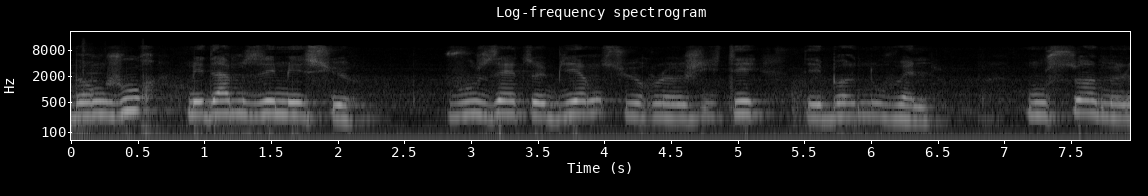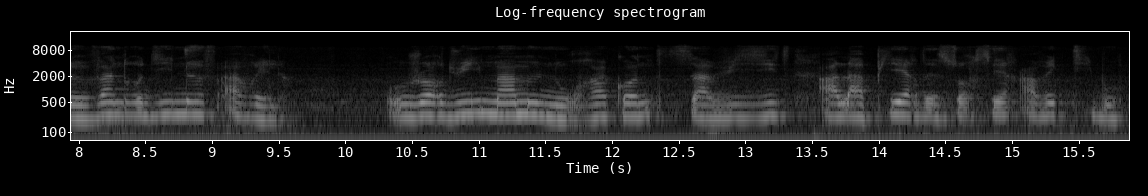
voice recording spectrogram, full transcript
Bonjour, mesdames et messieurs. Vous êtes bien sur le JT des bonnes nouvelles. Nous sommes le vendredi 9 avril. Aujourd'hui, Mam nous raconte sa visite à la pierre des sorcières avec Thibault.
